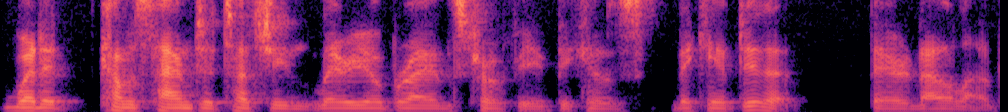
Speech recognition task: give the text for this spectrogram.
when it comes time to touching Larry O'Brien's trophy because they can't do that. They're not allowed.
